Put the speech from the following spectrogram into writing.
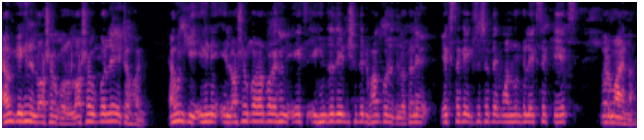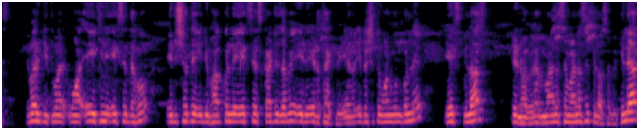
এখন কি এখানে লসাগু করো? লসাগু করলে এটা হয়। এখন কি এখানে এই লসাগু করার পর এখানে এক্স এখানে যদি এটির সাথে ভাগ করে দিল, তাহলে এক্স থাকে এক্সের সাথে ওয়ান গুণ করলে এক্স একটা এক্স এবার মাইনাস এবার কি তোমার এইখানে এক্সে দেখো, এটির সাথে এটি ভাগ করলে এক্স এক্স কাটে যাবে এটা এটা থাকবে। এটার সাথে ওয়ান গুণ করলে এক্স প্লাস টেন হবে, কারণ মাইনাসে মাইনাসে প্লাস হবে। ক্লিয়ার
